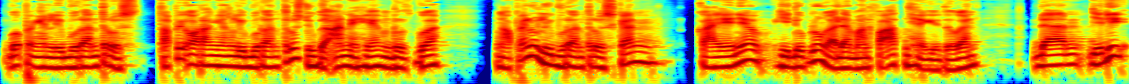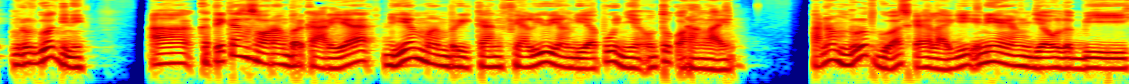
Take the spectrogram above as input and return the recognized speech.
gue pengen liburan terus. Tapi orang yang liburan terus juga aneh ya menurut gue. Ngapain lu liburan terus kan? Kayaknya hidup lu nggak ada manfaatnya gitu kan. Dan jadi menurut gue gini, uh, ketika seseorang berkarya, dia memberikan value yang dia punya untuk orang lain. Karena menurut gue sekali lagi ini yang jauh lebih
